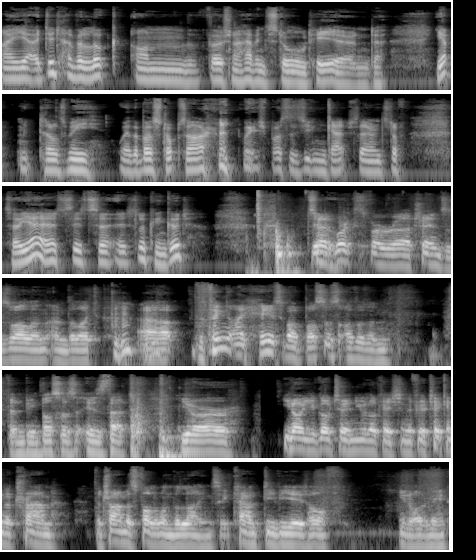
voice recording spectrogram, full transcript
I uh, I did have a look on the version I have installed here, and uh, yep, it tells me where the bus stops are and which buses you can catch there and stuff. So yeah, it's it's uh, it's looking good. So, yeah, it works for uh, trains as well, and, and the like. Mm-hmm. Uh, the thing I hate about buses, other than than being buses, is that you're, you know, you go to a new location. If you're taking a tram, the tram is following the lines; it can't deviate off. You know what I mean?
